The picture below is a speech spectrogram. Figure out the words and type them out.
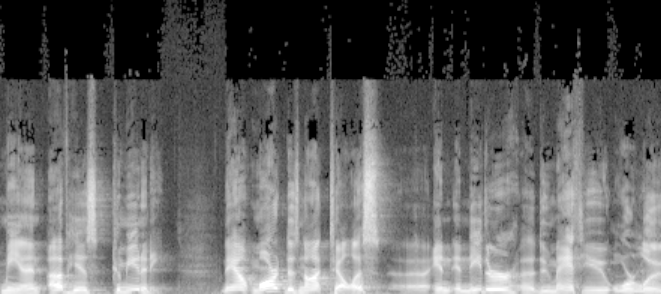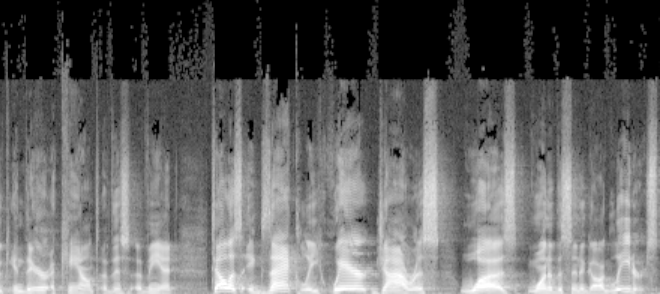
men of his community. Now, Mark does not tell us, uh, and, and, neither uh, do Matthew or Luke in their account of this event, tell us exactly where Jairus was one of the synagogue leaders.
